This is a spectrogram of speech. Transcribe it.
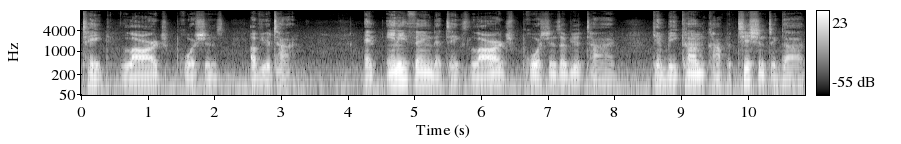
take large portions of your time. And anything that takes large portions of your time can become competition to God,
